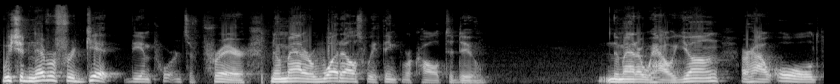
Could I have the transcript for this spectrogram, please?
We should never forget the importance of prayer, no matter what else we think we're called to do. No matter how young or how old,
